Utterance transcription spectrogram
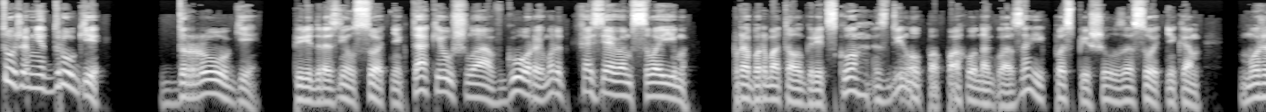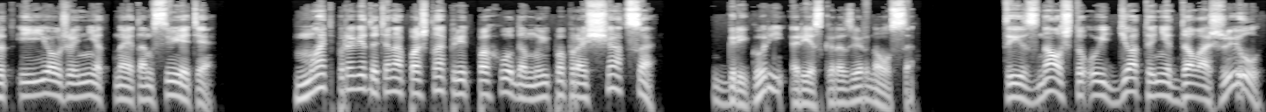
Тоже мне други!» «Други!» – передразнил сотник. «Так и ушла, в горы, может, к хозяевам своим!» Пробормотал Грицко, сдвинул папаху на глаза и поспешил за сотником. «Может, и ее уже нет на этом свете?» «Мать проведать она пошла перед походом, ну и попрощаться!» Григорий резко развернулся. «Ты знал, что уйдет и не доложил?»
